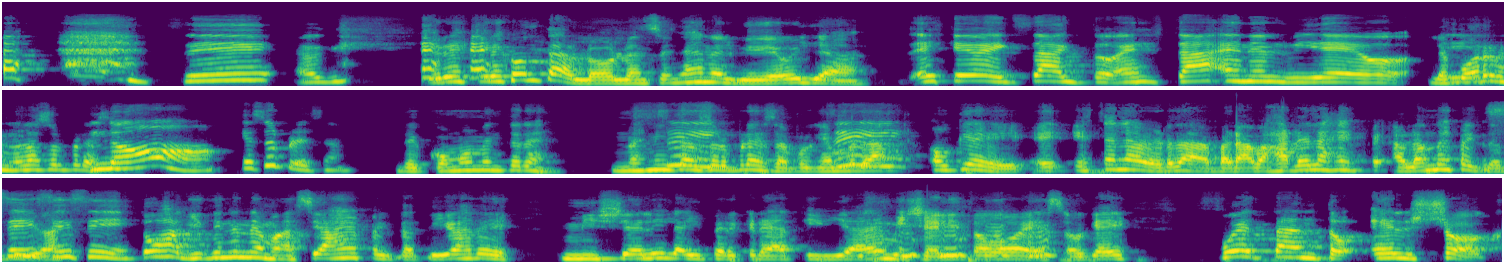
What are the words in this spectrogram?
sí, ok. ¿Quieres, ¿Quieres contarlo? Lo enseñas en el video y ya. Es que exacto, está en el video. ¿Le puedo arruinar la sorpresa? No, ¿qué sorpresa? De cómo me enteré. No es ni tan sorpresa, porque en sí. verdad, ok, esta es la verdad, para bajarle las, hablando de expectativas, sí, sí, todos aquí tienen demasiadas expectativas de Michelle y la hipercreatividad de Michelle y todo eso, ok. Fue tanto el shock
